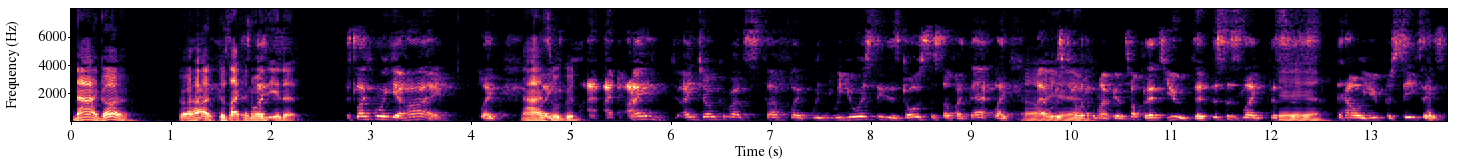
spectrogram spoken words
nah, go, go hard because I can It's always like- edit. It's like when we get high. Like Nah, it's like, all good. I, I I I joke about stuff like when, when you always see these ghosts and stuff like that. Like Oh, I always yeah. feel like it might be on top, but that's you. That this is like this Yeah, is how you perceive things,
